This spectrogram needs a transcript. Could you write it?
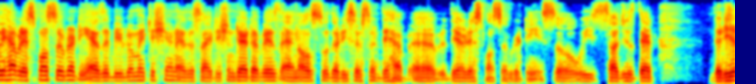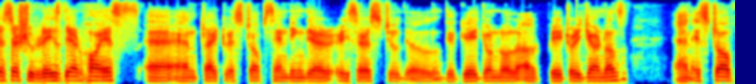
we have responsibility as a bibliometrician, as a citation database, and also the researcher, they have uh, their responsibility. So we suggest that the researcher should raise their voice uh, and try to stop sending their research to the, the gray journal or predatory journals and stop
